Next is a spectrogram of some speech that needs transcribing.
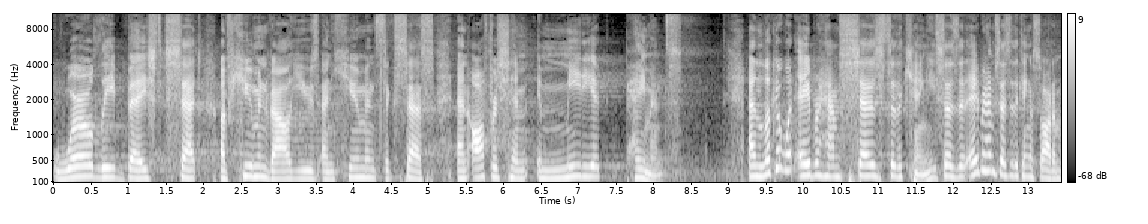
worldly based set of human values and human success and offers him immediate payment. And look at what Abraham says to the king. He says that Abraham says to the king of Sodom,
